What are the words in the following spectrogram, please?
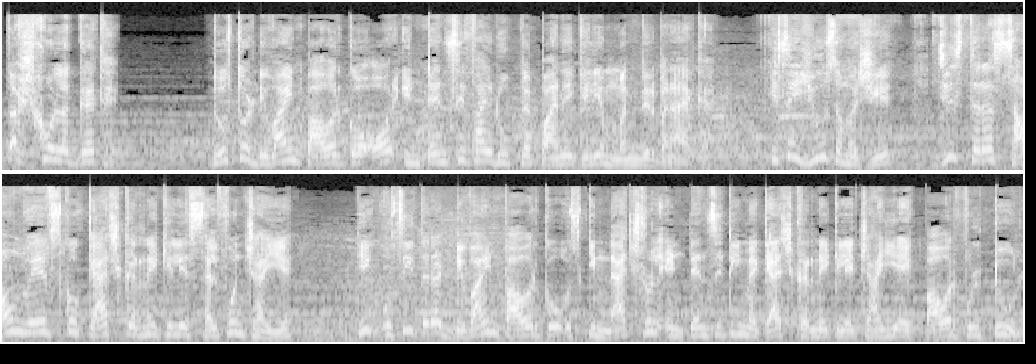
दशकों लग गए थे? दोस्तों डिवाइन पावर को और इंटेंसिफाई रूप में पाने के लिए मंदिर बनाए गए। इसे यूँ समझिए, जिस तरह साउंड वेव्स को कैच करने के लिए सेलफोन चाहिए ठीक उसी तरह डिवाइन पावर को उसकी नेचुरल इंटेंसिटी में कैच करने के लिए चाहिए एक पावरफुल टूल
